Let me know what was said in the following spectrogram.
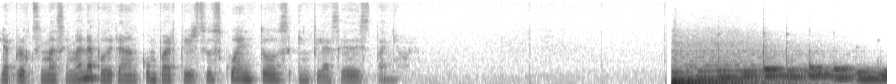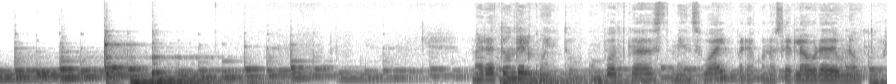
La próxima semana podrán compartir sus cuentos en clase de español. Maratón del Cuento, un podcast mensual para conocer la obra de un autor,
